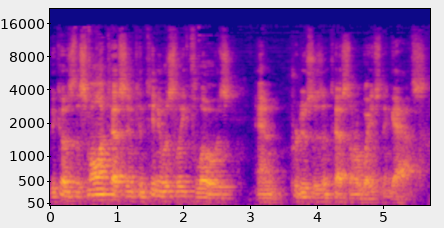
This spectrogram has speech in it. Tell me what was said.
because the small intestine continuously flows and produces intestinal waste and gas.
